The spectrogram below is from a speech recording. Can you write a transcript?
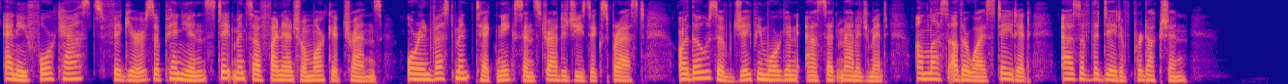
Any forecasts, figures, opinions, statements of financial market trends, or investment techniques and strategies expressed are those of JP Morgan Asset Management unless otherwise stated as of the date of production.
